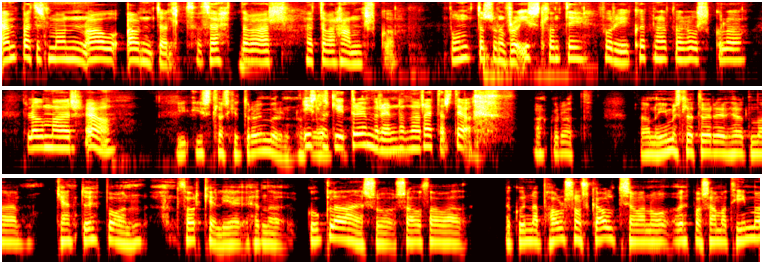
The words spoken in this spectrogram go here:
embættismann á ánundöld þetta var, þetta var hann sko. Bondarsson frá Íslandi fór í Kaupanharparháskóla lögumæður, já. Í Íslenski draumurinn Íslenski draumurinn, þannig að rætast, já. Akkurat. Það er nú ímislegt verið hérna kent upp á hann Þorkel, ég hérna googlaði aðeins og sá þá að að Gunnar Pálsson skáld sem var nú upp á sama tíma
